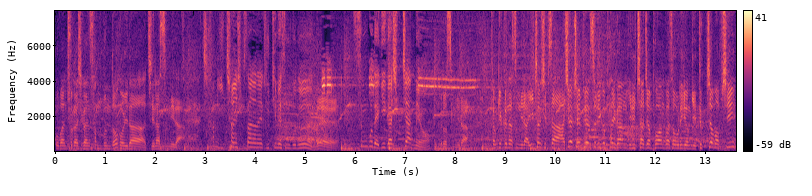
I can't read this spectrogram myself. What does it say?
후반 추가 시간 3분도 거의 다 지났습니다 참 2014년의 두 팀의 승부는 네 승부 내기가 쉽지 않네요. 그렇습니다 경기 끝났습니다 2014 아시아 챔피언스 리그 8강 1차전 포항과 서울의 경기 득점 없이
